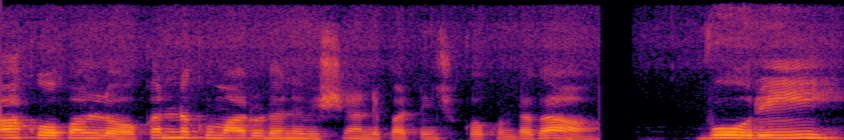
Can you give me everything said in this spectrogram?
ఆ కోపంలో కన్న కుమారుడనే విషయాన్ని పట్టించుకోకుండా ఓరి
